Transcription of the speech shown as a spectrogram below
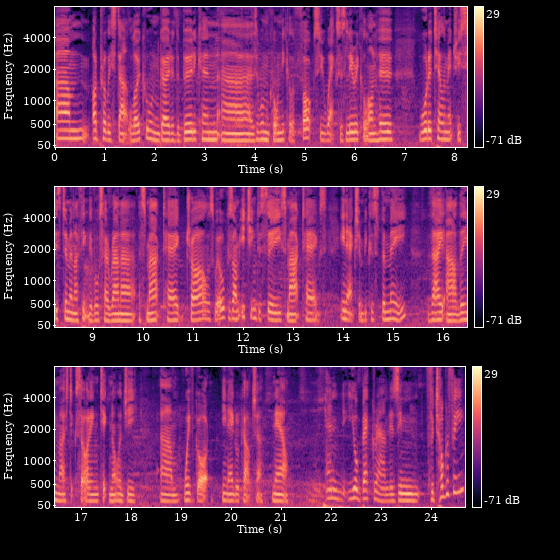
Um, I'd probably start local and go to the Burdekin. Uh, there's a woman called Nicola Fox who waxes lyrical on her water telemetry system, and I think they've also run a, a smart tag trial as well because I'm itching to see smart tags in action because for me, they are the most exciting technology um, we've got in agriculture now. And your background is in photography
